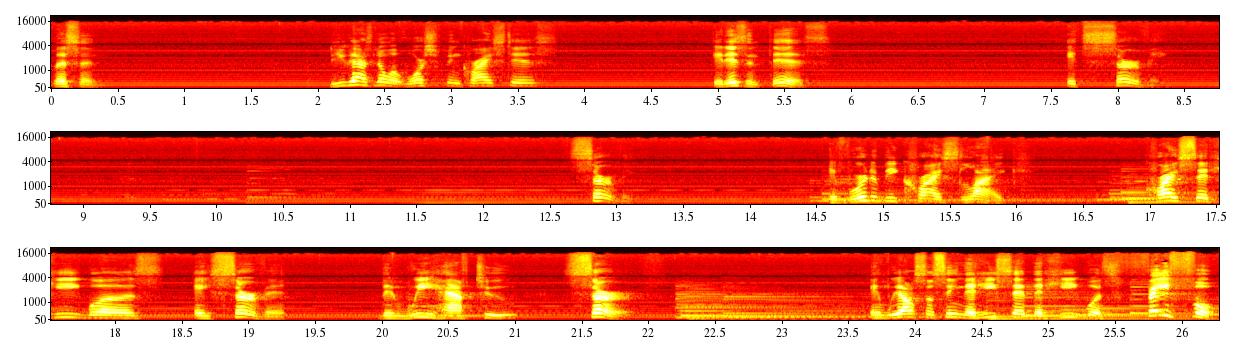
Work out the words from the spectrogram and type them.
Listen, do you guys know what worshiping Christ is? It isn't this, it's serving. Serving. If we're to be Christ like, Christ said he was a servant, then we have to serve. And we also seen that he said that he was faithful.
